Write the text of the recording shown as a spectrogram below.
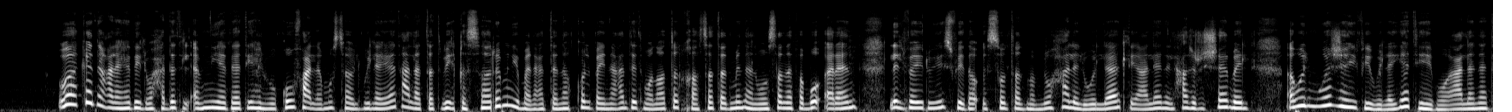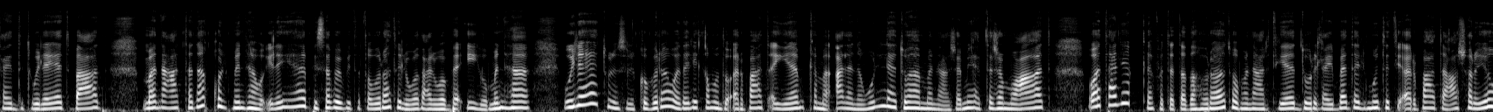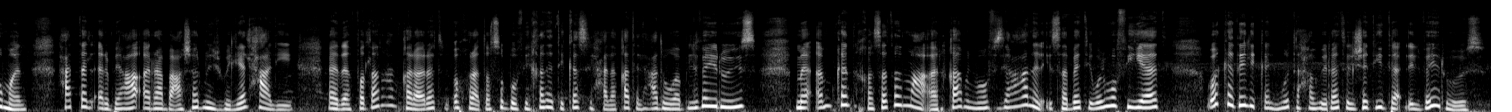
وكان على هذه الوحدات الأمنية ذاتها الوقوف على مستوى الولايات على التطبيق الصارم لمنع التنقل بين عدة مناطق خاصة منها المصنفة بؤرا للفيروس في ضوء السلطة الممنوحة للولاة لإعلان الحجر الشامل أو الموجه في ولاياتهم وأعلنت عدة ولايات بعد منع التنقل منها وإليها بسبب تطورات الوضع الوبائي ومنها ولاية تونس الكبرى وذلك منذ أربعة أيام كما أعلن ولاتها منع جميع التجمعات وتعليق كافة التظاهرات ومنع ارتياد دور العبادة لمدة 14 يوما حتى الأربعاء الرابع عشر من جويليا الحالي. هذا فضلا عن قرارات أخرى تصب في خانة كسر حلقات العدوى بالفيروس ما أمكن خاصة مع أرقام مفزعة عن الإصابات والوفيات وكذلك المتحورات الجديدة للفيروس.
